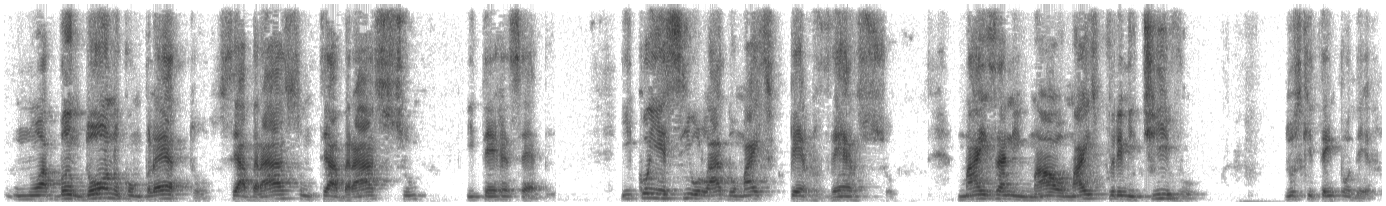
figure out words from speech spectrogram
no abandono completo se abraçam, te abraço e te recebem. E conheci o lado mais perverso, mais animal, mais primitivo dos que têm poder.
